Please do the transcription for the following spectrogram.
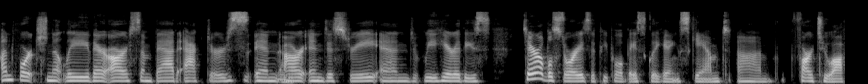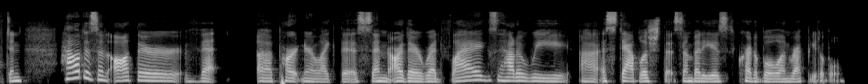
unfortunately, there are some bad actors in mm. our industry, and we hear these terrible stories of people basically getting scammed um, far too often. How does an author vet a partner like this? And are there red flags? How do we uh, establish that somebody is credible and reputable?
